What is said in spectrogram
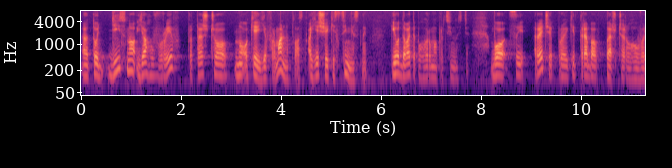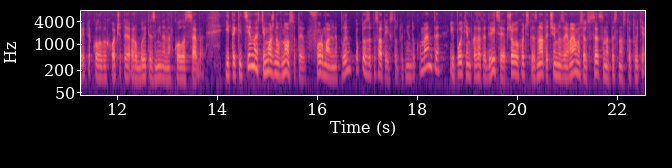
е, то дійсно я говорив про те, що ну окей, є формальний пласт, а є ще якийсь ціннісний. І от давайте поговоримо про цінності. Бо це речі, про які треба в першу чергу говорити, коли ви хочете робити зміни навколо себе. І такі цінності можна вносити в формальний плин, тобто записати їх в статутні документи, і потім казати: дивіться, якщо ви хочете знати, чим ми займаємося, то все це написано в статуті.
